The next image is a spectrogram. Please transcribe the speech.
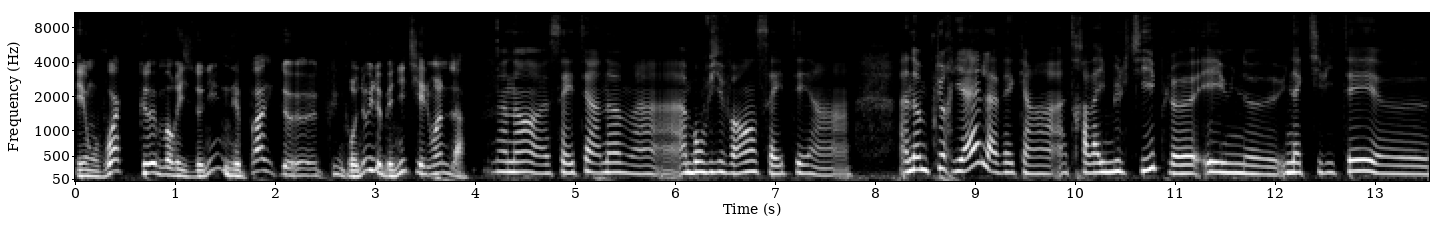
et on voit que Maurice Denis n'est pas qu'une grenouille de bénitier, loin de là. Non, non, ça a été un homme, un, bon vivant, ça a été un, un homme pluriel avec un, travail multiple et une, activité euh,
